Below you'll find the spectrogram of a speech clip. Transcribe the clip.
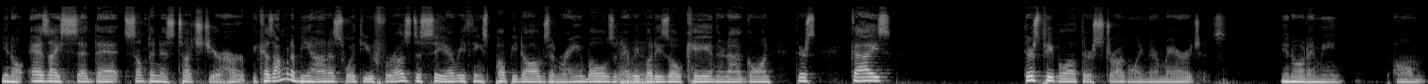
you know, as I said that, something has touched your heart. Because I'm going to be honest with you, for us to say everything's puppy dogs and rainbows and mm-hmm. everybody's okay and they're not going, there's guys, there's people out there struggling their marriages. You know what I mean? Um,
